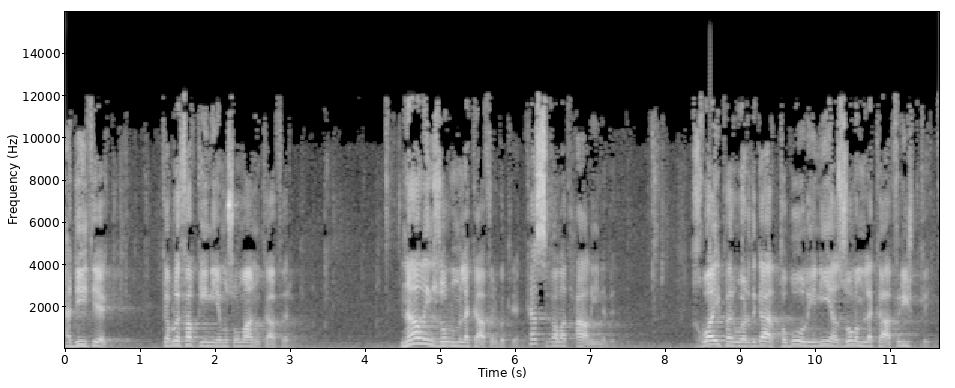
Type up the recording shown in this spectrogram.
حەدیثێک کە بڵێ فەرقی نییە مسلمان و کافر ناڵین زوڵم لە کافر بکرێت کەس غەڵەت حاڵی نەبێت خوای پەروەردگار قبوڵی نییە زوڵم لە کافریش بکەیت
